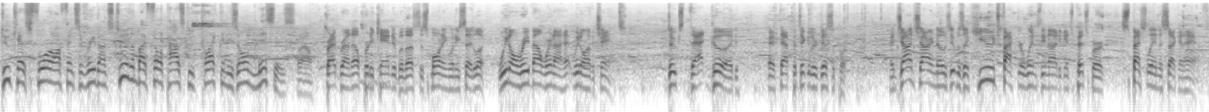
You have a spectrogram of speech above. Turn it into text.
Duke has four offensive rebounds, two of them by Filipowski collecting his own misses. Wow. Brad Brownell pretty candid with us this morning when he said, look, we don't rebound, we're not, we don't have a chance. Duke's that good at that particular discipline. And Jon Scheyer knows it was a huge factor Wednesday night against Pittsburgh, especially in the second half.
